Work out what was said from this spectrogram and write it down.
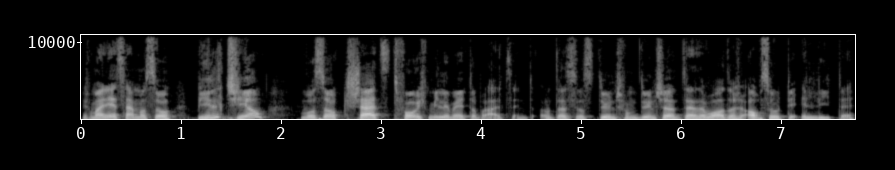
Ich meine, jetzt haben wir so Bildschirme, die so geschätzt 5 mm breit sind. Und das ist das dünnste vom dünnsten und dann, wow, das ist absolute Elite.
